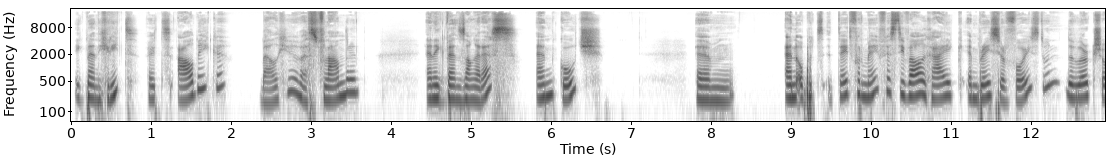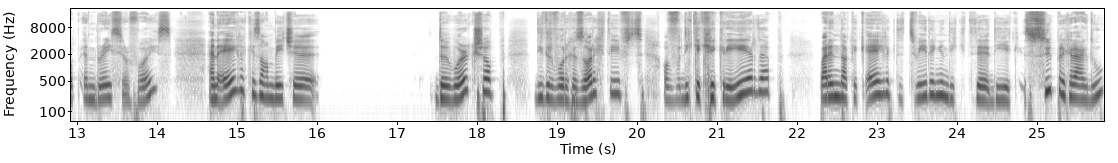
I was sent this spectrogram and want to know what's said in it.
ik ben Griet uit Aalbeke, België, West-Vlaanderen. En ik ben zangeres en coach. Um, en op het Tijd voor Mij festival ga ik Embrace Your Voice doen, de workshop Embrace Your Voice. En eigenlijk is dat een beetje de workshop die ervoor gezorgd heeft, of die ik gecreëerd heb, waarin dat ik eigenlijk de twee dingen die ik, die ik super graag doe,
